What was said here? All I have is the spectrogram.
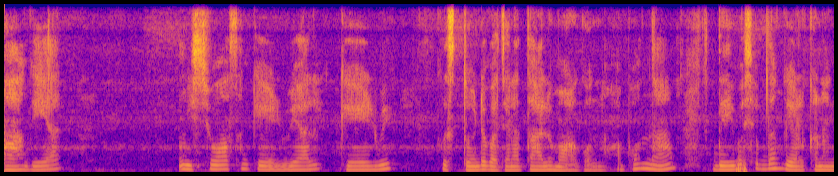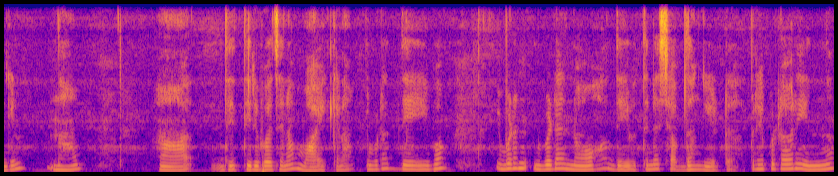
ആകയാൽ വിശ്വാസം കേൾവിയാൽ കേൾവി ക്രിസ്തുവിന്റെ വചനത്താലുമാകുന്നു. അപ്പോൾ നാം ദൈവശബ്ദം കേൾക്കണമെങ്കിൽ നാം തിരുവചനം വായിക്കണം. ഇവിടെ ദൈവം ഇവിടെ ഇവിടെ നോഹ ദൈവത്തിന്റെ ശബ്ദം കേട്ട്. പ്രിയപ്പെട്ടവർ ഇന്ന്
